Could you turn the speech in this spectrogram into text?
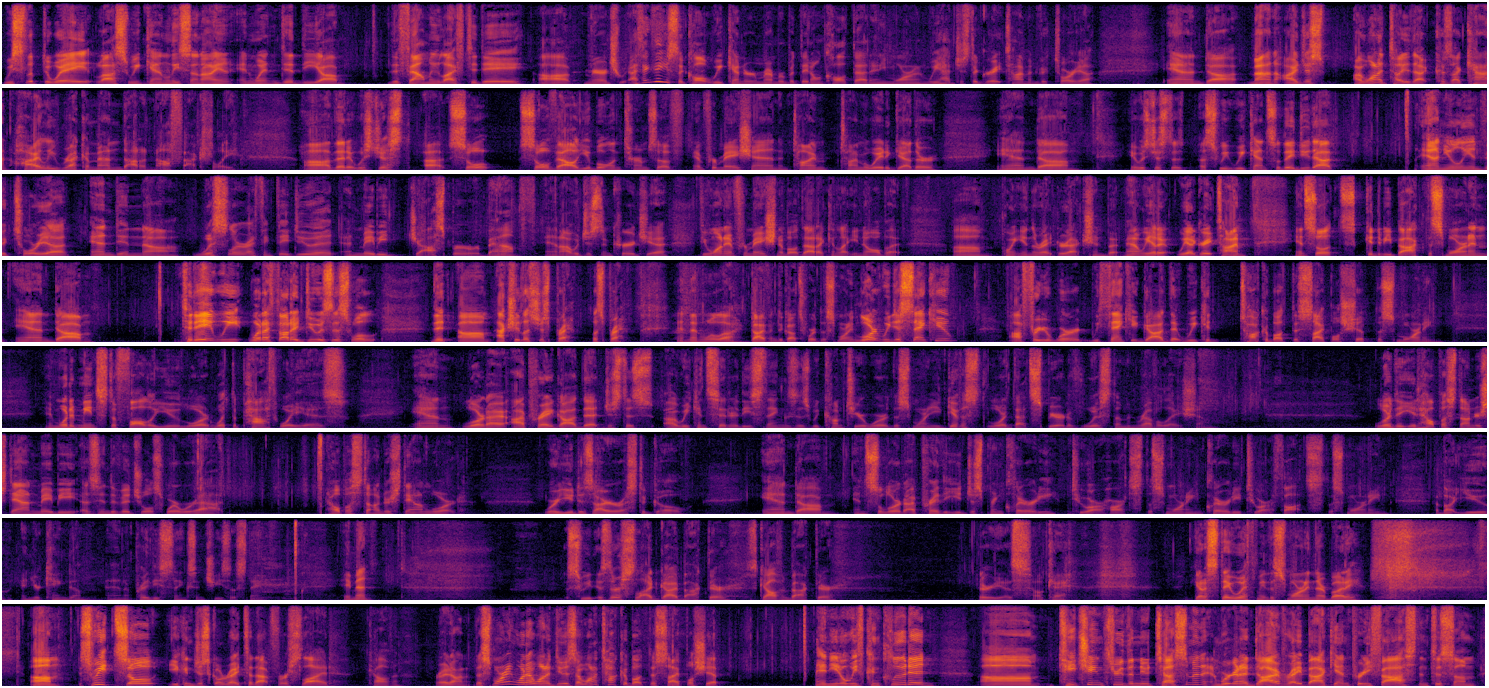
we slipped away last weekend, Lisa and I, and, went and did the uh, the Family Life Today uh, marriage. I think they used to call it Weekend to Remember, but they don't call it that anymore. And we had just a great time in Victoria. And uh, man, I just I want to tell you that because I can't highly recommend that enough. Actually, uh, that it was just uh, so so valuable in terms of information and time time away together, and um, it was just a, a sweet weekend. So they do that annually in Victoria and in uh, Whistler, I think they do it, and maybe Jasper or Banff. And I would just encourage you, if you want information about that, I can let you know, but um, point you in the right direction. But man, we had a we had a great time, and so it's good to be back this morning. And um, today we what I thought I'd do is this. Well, that um, actually let's just pray. Let's pray, and then we'll uh, dive into God's word this morning. Lord, we just thank you uh, for your word. We thank you, God, that we could talk about discipleship this morning and what it means to follow you, Lord, what the pathway is. And Lord, I, I pray, God, that just as uh, we consider these things, as we come to your word this morning, you'd give us, Lord, that spirit of wisdom and revelation. Lord, that you'd help us to understand, maybe as individuals, where we're at. Help us to understand, Lord, where you desire us to go. And, um, and so, Lord, I pray that you just bring clarity to our hearts this morning, clarity to our thoughts this morning about you and your kingdom. And I pray these things in Jesus' name. Amen. Sweet. Is there a slide guy back there? Is Calvin back there? There he is. Okay. You got to stay with me this morning there, buddy. Um, sweet. So you can just go right to that first slide, Calvin. Right on. This morning, what I want to do is I want to talk about discipleship and you know, we've concluded um, teaching through the New Testament, and we're going to dive right back in pretty fast into some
